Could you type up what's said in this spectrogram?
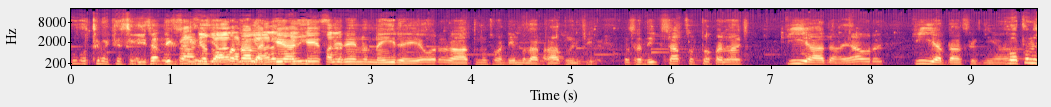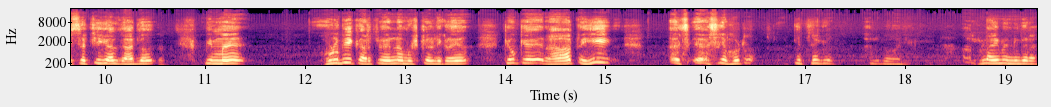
ਉਹ ਉੱਥੇ ਬੈਠੇ ਸੀ। ਸਦੀਕ ਸਾਹਿਬ ਜਦੋਂ ਪਤਾ ਲੱਗਿਆ ਕਿ ਸਵੇਰੇ ਨੂੰ ਨਹੀਂ ਰਹੇ ਔਰ ਰਾਤ ਨੂੰ ਤੁਹਾਡੀ ਮੁਲਾਕਾਤ ਹੋਈ ਸੀ। ਤਾਂ ਸਦੀਕ ਸਾਹਿਬ ਸਭ ਤੋਂ ਪਹਿਲਾਂ ਕੀ ਯਾਦ ਆਇਆ ਔਰ ਕੀ ਯਾਦਾਂ ਸੀਗੀਆਂ? ਮੈਂ ਤੁਹਾਨੂੰ ਸੱਚੀ ਗੱਲ ਦੱਸ ਦਵਾਂ ਵੀ ਮੈਂ ਹੁਣ ਵੀ ਘਰ ਚੋਂ ਇੰਨਾ ਮੁਸ਼ਕਿਲ ਨਿਕਲਿਆ ਕਿਉਂਕਿ ਰਾਤ ਹੀ ਅਸੀਂ ਅਸੀਂ ਹੋਟਲ ਕਿੱਥੇ ਗਏ? ਹਲ ਬਾਬਾ ਜੀ। ਆਪਣਾ ਮੈਨੂੰ ਮੇਰਾ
